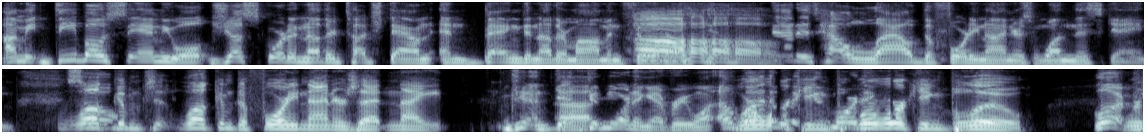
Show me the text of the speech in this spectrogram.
I mean, Deebo Samuel just scored another touchdown and banged another mom in Philadelphia. Oh. That is how loud the 49ers won this game. Welcome so, to welcome to 49ers at night. Yeah, yeah, uh, good morning, everyone. Oh, we're working. Way, we're working blue. Look, we're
